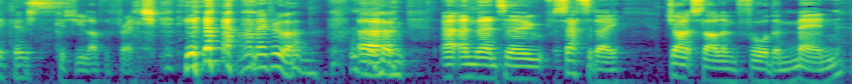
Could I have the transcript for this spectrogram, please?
because because you love the French. I love everyone. um, and then so Saturday, giant slalom for the men.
